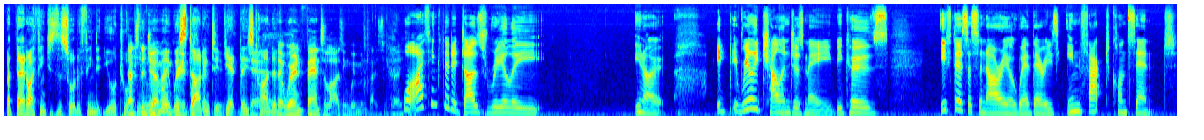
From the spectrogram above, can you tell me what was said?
But that I think is the sort of thing that you're talking That's the about. Germaine. We're starting to get these Yeah, kind of that we're infantilizing women, basically. Well, I think that it does really, you know, it, it really challenges me because if there's a scenario where there is in fact consent,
